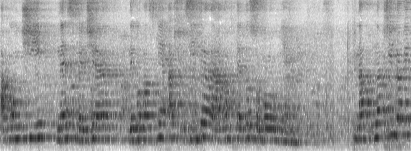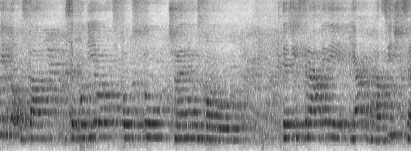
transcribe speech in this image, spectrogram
a končí dnes večer nebo vlastně až zítra ráno v této Sokolovně. Na, na přípravě těchto oslav se podílelo spoustu členů sboru, kteří strávili jak v hasičce,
